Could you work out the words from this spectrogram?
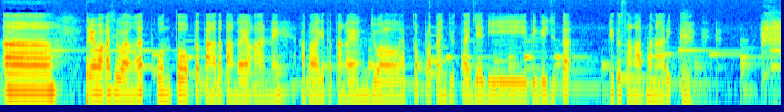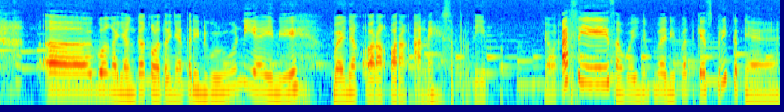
Uh, terima kasih banget untuk tetangga-tetangga yang aneh, apalagi tetangga yang jual laptop 8 juta jadi 3 juta, itu sangat menarik. Uh, eh, gue nggak nyangka kalau ternyata di dunia ini banyak orang-orang aneh seperti itu. Terima kasih, sampai jumpa di podcast berikutnya.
